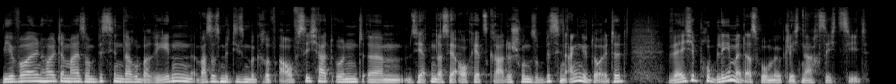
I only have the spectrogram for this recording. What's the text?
Wir wollen heute mal so ein bisschen darüber reden, was es mit diesem Begriff auf sich hat. Und ähm, Sie hatten das ja auch jetzt gerade schon so ein bisschen angedeutet, welche Probleme das womöglich nach sich zieht.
